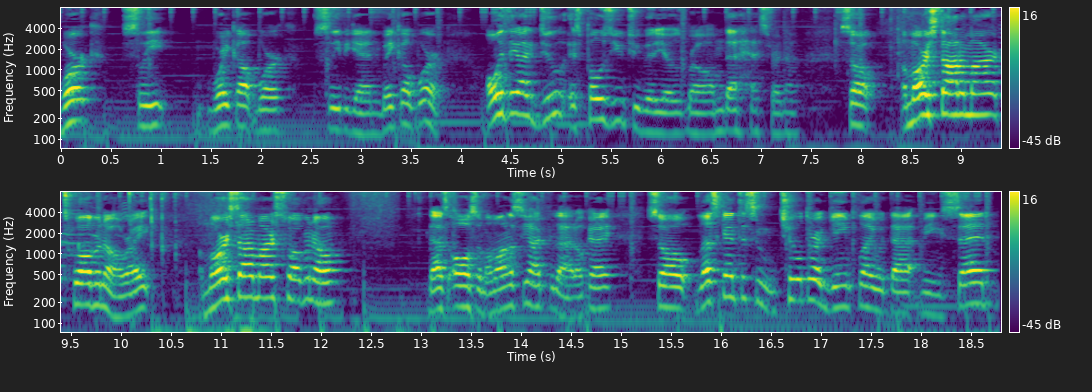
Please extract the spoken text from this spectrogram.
Work, sleep, wake up, work, sleep again, wake up, work. Only thing I can do is post YouTube videos, bro. I'm dead ass right now. So Amar'e Stoudemire, 12 and 0, right? Amar'e Stoudemire's 12 and 0. That's awesome. I'm honestly hyped for that, okay? So let's get into some triple threat gameplay with that being said.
